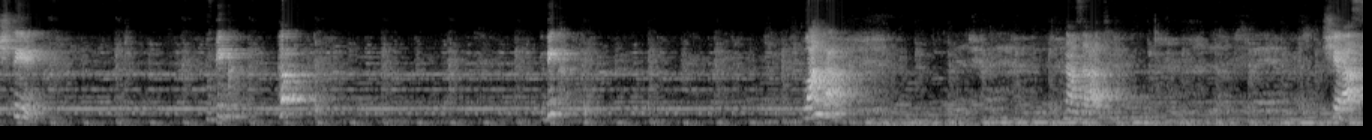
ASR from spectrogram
чотири. В бік. Хоп. В Планка. Назад. Ще раз.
